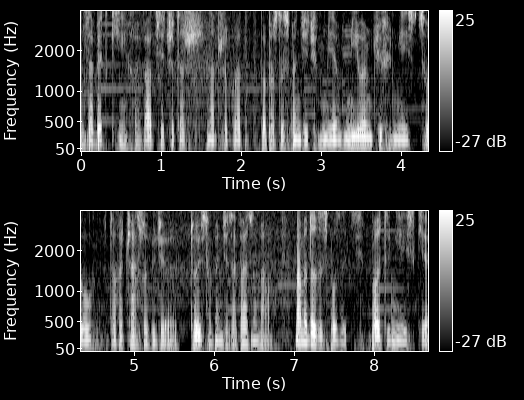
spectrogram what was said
zabytki Chorwacji, czy też na przykład po prostu spędzić w, w miłym, cichym miejscu trochę czasu, gdzie turystów będzie za bardzo mało. Mamy do dyspozycji porty miejskie,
